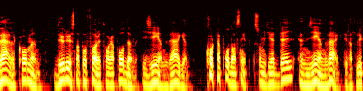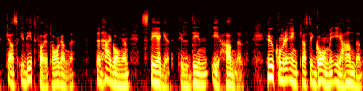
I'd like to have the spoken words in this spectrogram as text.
Välkommen! Du lyssnar på Företagarpodden Genvägen. Korta poddavsnitt som ger dig en genväg till att lyckas i ditt företagande. Den här gången steget till din e-handel. Hur kommer du enklast igång med e-handeln?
